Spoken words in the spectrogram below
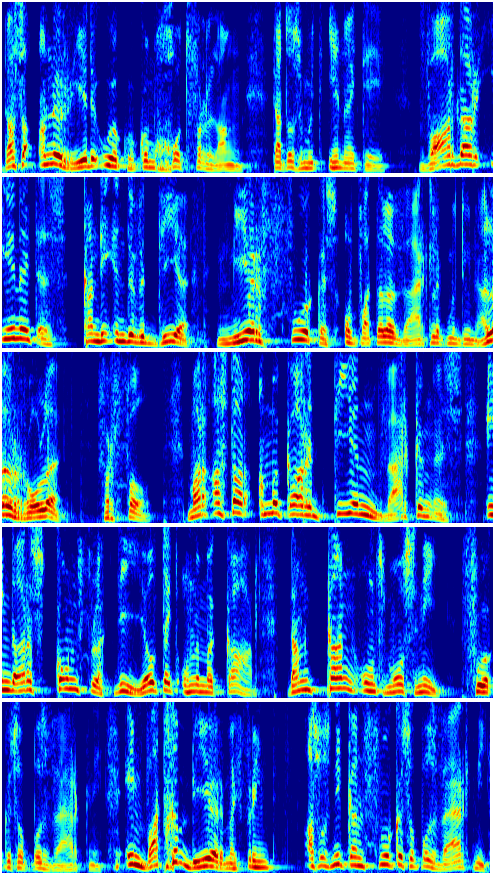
daar's 'n ander rede ook hoekom God verlang dat ons moet eenheid hê. Waar daar eenheid is, kan die individu meer fokus op wat hulle werklik moet doen, hulle rolle vervul. Maar as daar aan mekaar 'n teenwerking is en daar is konflik die heeltyd onder mekaar, dan kan ons mos nie fokus op ons werk nie. En wat gebeur, my vriend, as ons nie kan fokus op ons werk nie,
